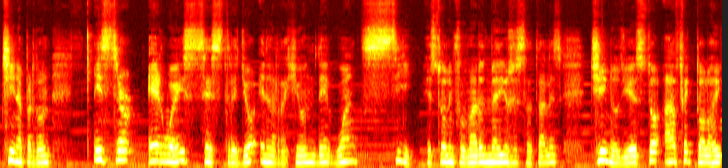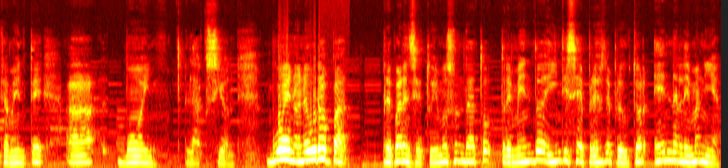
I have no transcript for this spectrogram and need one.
China perdón, Eastern Airways se estrelló en la región de Guangxi. Esto lo informaron medios estatales chinos y esto afectó lógicamente a Boeing, la acción. Bueno, en Europa, prepárense, tuvimos un dato tremendo de índice de precios de productor en Alemania.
